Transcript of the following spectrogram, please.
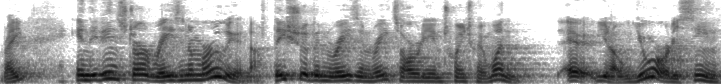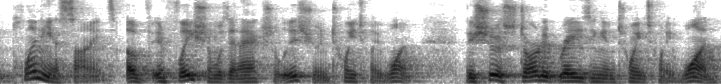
right? And they didn't start raising them early enough. They should have been raising rates already in 2021 uh, Eh, you know, you're already seeing plenty of signs of inflation was an actual issue in 2021. They should have started raising in 2021,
